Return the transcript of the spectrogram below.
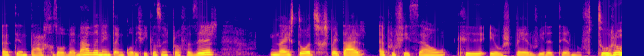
a tentar resolver nada, nem tenho qualificações para o fazer, nem estou a desrespeitar a profissão que eu espero vir a ter no futuro.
